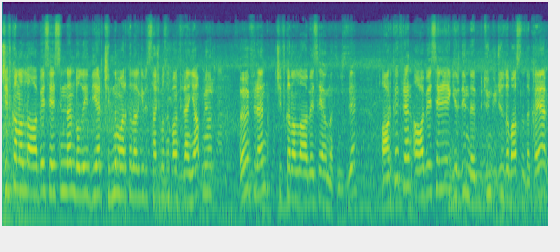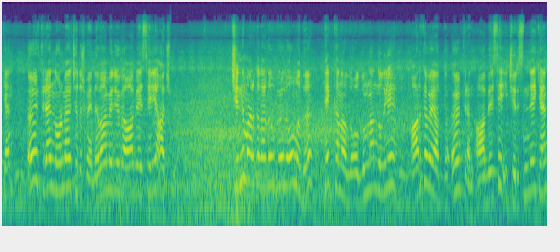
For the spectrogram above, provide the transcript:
Çift kanallı ABS'sinden dolayı diğer Çinli markalar gibi saçma sapan fren yapmıyor. Ön fren çift kanallı ABS'yi anlatayım size. Arka fren ABS'ye girdiğinde bütün gücünüzle de bastığında kayarken ön fren normal çalışmaya devam ediyor ve ABS'yi açmıyor. Çinli markalarda bu böyle olmadı. Tek kanallı olduğundan dolayı arka veyahut da ön fren ABS içerisindeyken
